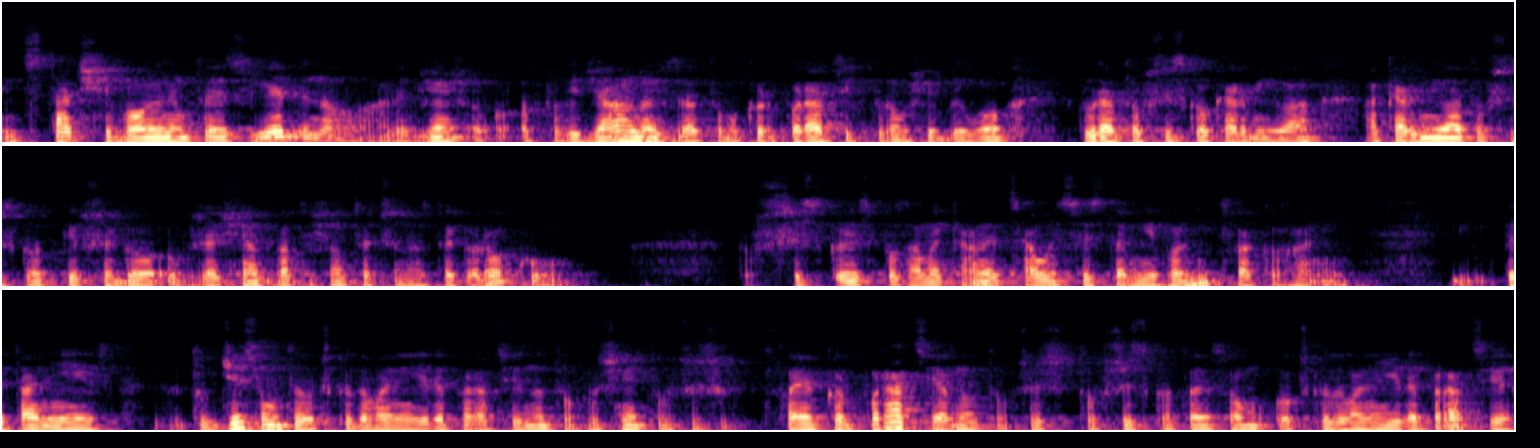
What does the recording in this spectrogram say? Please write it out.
Więc stać się wolnym to jest jedno, ale wziąć odpowiedzialność za tą korporację, którą się było, która to wszystko karmiła, a karmiła to wszystko od 1 września 2013 roku. To wszystko jest pozamykane, cały system niewolnictwa, kochani. I pytanie jest, to gdzie są te odszkodowania i reparacje? No to właśnie to przecież twoja korporacja, no to przecież to wszystko to są odszkodowania i reparacje,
